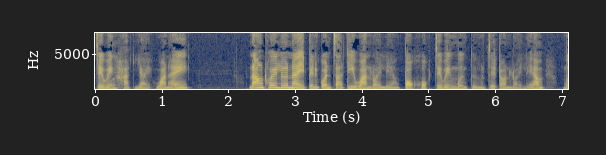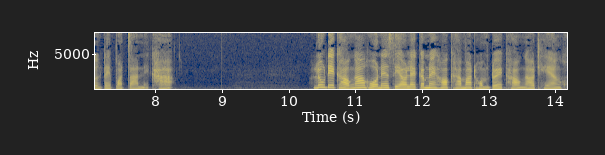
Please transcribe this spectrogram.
เจเวงหัดใหญ่ว่าไหนนางถ้วยลือในเป็นก้นจ่าตีวานลอยเลียงปอกหกเจเวงเมืองกึงเจตอนลอยแหลมเมืองใดปอจานไหนค่ะ ลูกเด็กข่าวเงาโหในเสียวและกำในฮอกคามาถ่อมด้วยข่าวเงาแทงโห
